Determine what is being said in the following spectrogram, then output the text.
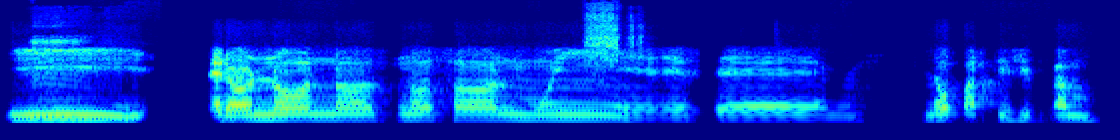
Y, mm. pero no, no, no son muy, este, no participan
